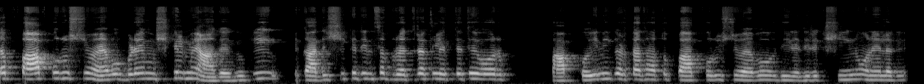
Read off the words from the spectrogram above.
तब पाप पुरुष जो है वो बड़े मुश्किल में आ गए क्योंकि एकादशी के दिन सब व्रत रख लेते थे और पाप कोई नहीं करता था तो पाप पुरुष जो है वो धीरे धीरे क्षीण होने लगे।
